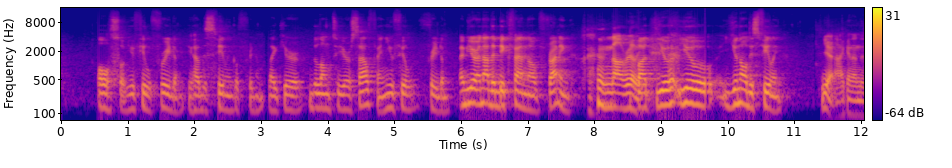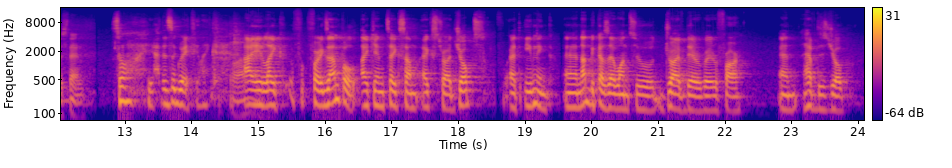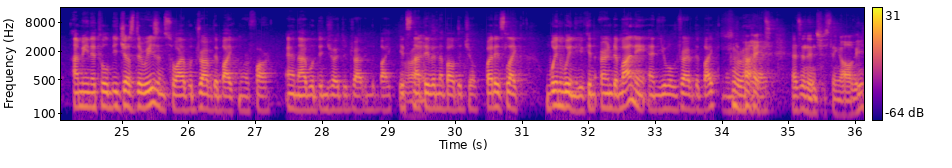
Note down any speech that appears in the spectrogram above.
also you feel freedom you have this feeling of freedom like you belong to yourself and you feel freedom maybe you're not a big fan of running Not really. but you you you know this feeling yeah, I can understand. So yeah, that's a great feeling. I like, f- for example, I can take some extra jobs at evening, and not because I want to drive there very far and have this job. I mean, it will be just the reason. So I would drive the bike more far, and I would enjoy the driving the bike. It's not even about the job, but it's like win-win. You can earn the money, and you will drive the bike. enjoy the Right. That's an interesting hobby.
